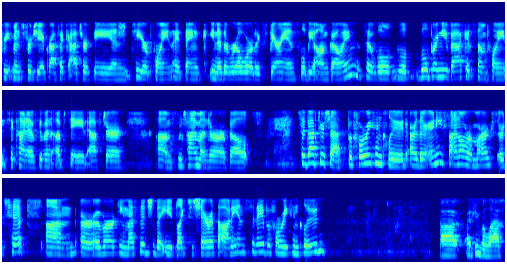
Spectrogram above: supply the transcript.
treatments for geographic atrophy. And to your point, I think you know the real world experience will be ongoing. So we'll we'll we'll bring you back at some point to kind of give an update after um, some time under our belts. So, Dr. Sheth, before we conclude, are there any final remarks or tips um, or overarching message that you'd like to share with the audience today before we conclude? Uh, I think the last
